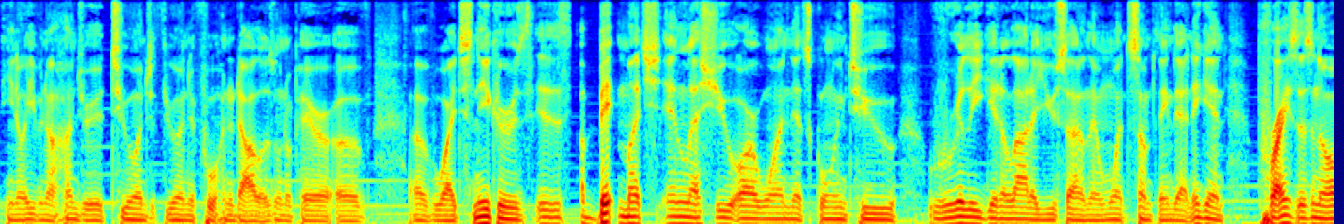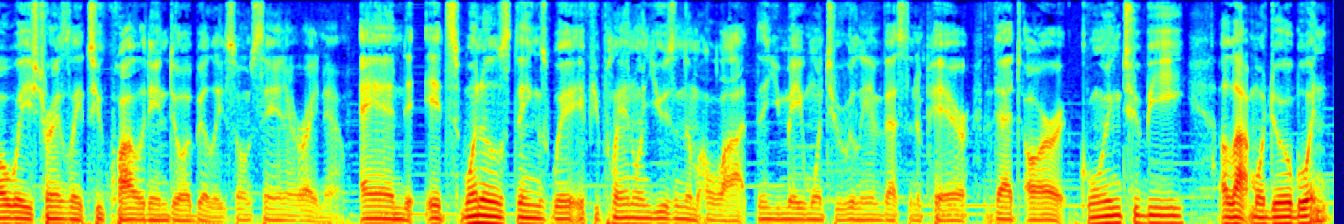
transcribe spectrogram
you know even 100 200 300 400 dollars on a pair of of white sneakers is a bit much unless you are one that's going to really get a lot of use out of them want something that and again price doesn't always translate to quality and durability. So I'm saying it right now. And it's one of those things where if you plan on using them a lot, then you may want to really invest in a pair that are going to be a lot more durable. And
